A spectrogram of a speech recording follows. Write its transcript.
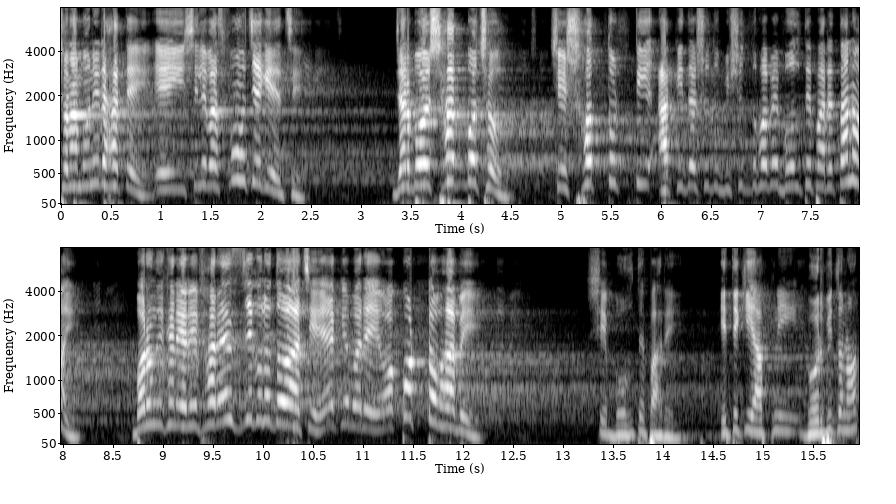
সোনামণির হাতে এই সিলেবাস পৌঁছে গিয়েছে? যার বয়স সাত বছর, সে সত্তরটি আকিদা শুধু বিশুদ্ধভাবে বলতে পারে তা নয়, বরং এখানে রেফারেন্স যেগুলো দেওয়া আছে একেবারে অকট্টভাবে সে বলতে পারে। এতে কি আপনি গর্বিত নন?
